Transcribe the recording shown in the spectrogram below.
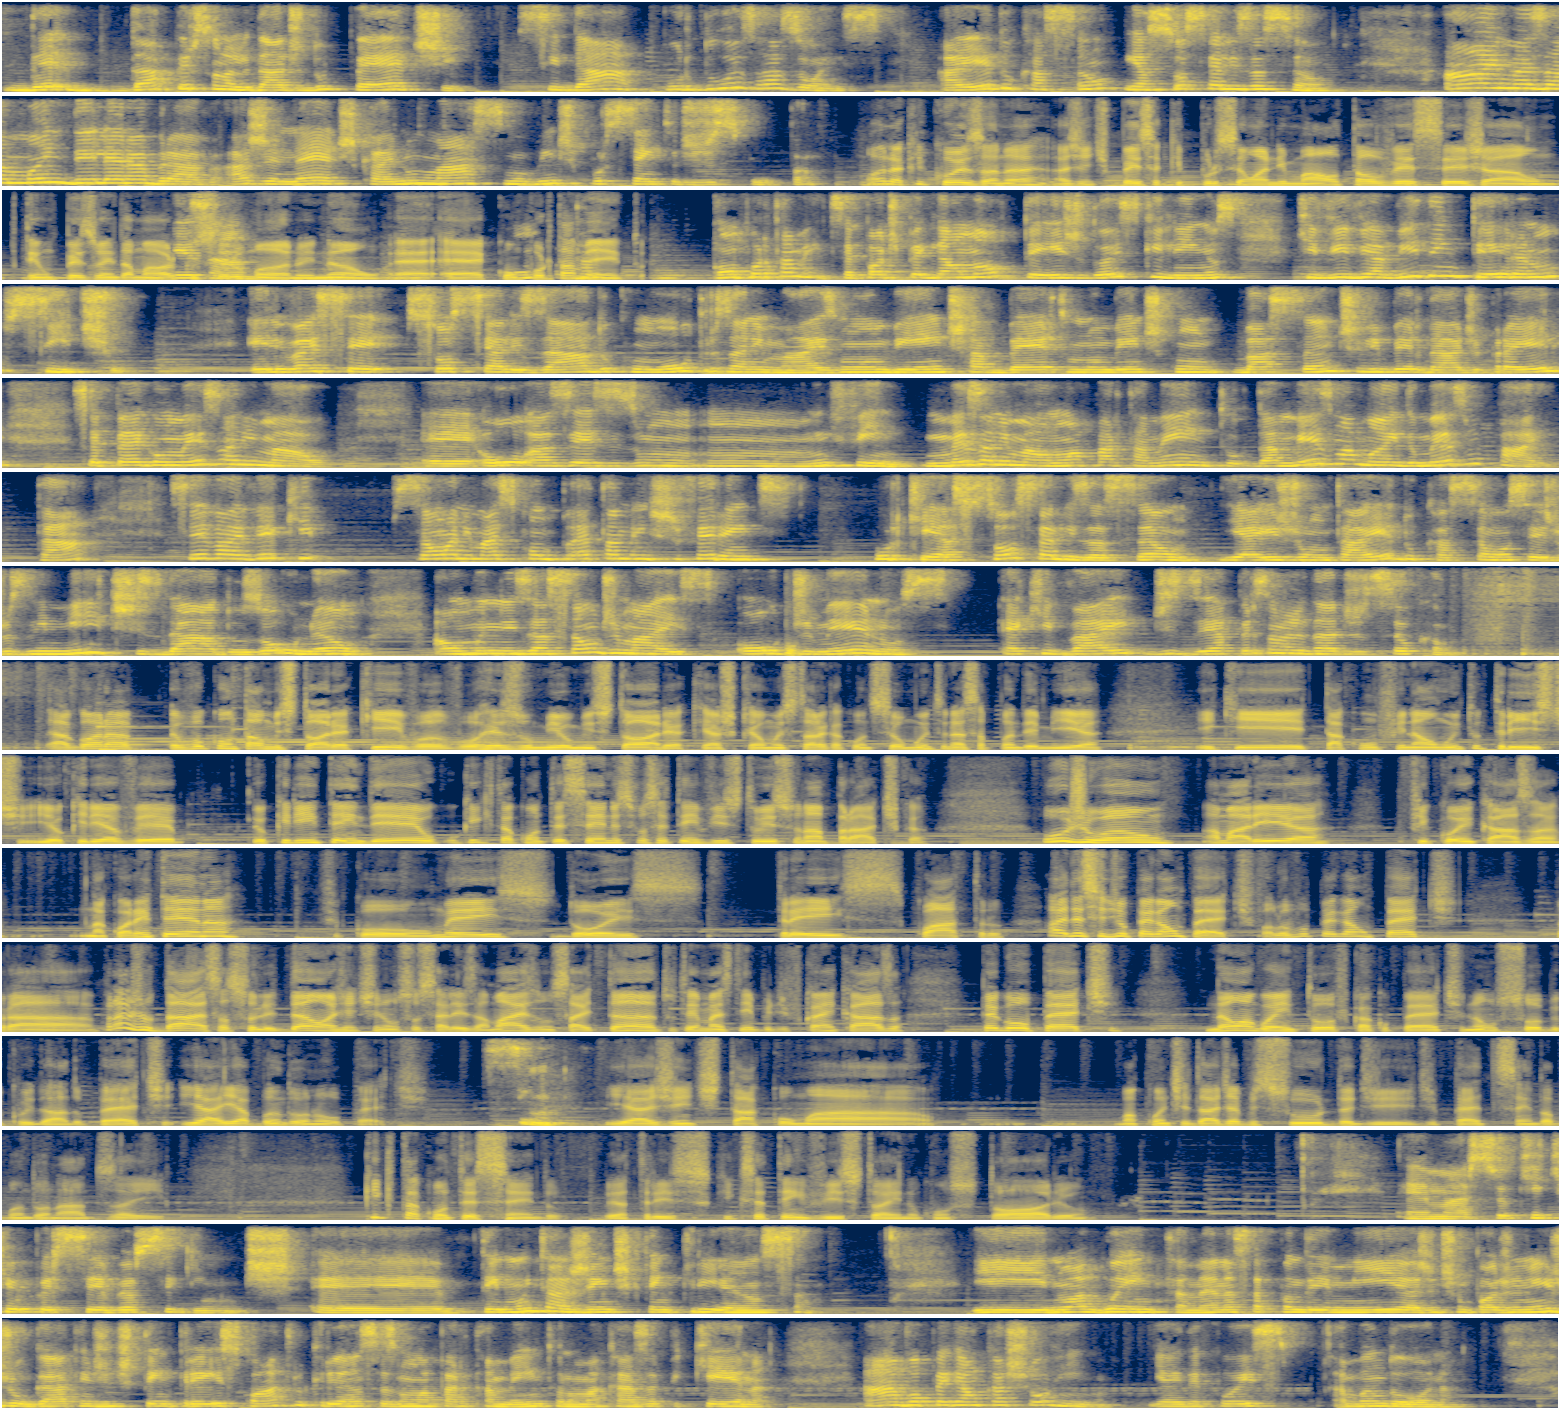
de, da personalidade do pet se dá por duas razões: a educação e a socialização. Ai, mas a mãe dele era brava. A genética é no máximo 20% de desculpa. Olha que coisa, né? A gente pensa que por ser um animal talvez seja um, tem um peso ainda maior Exato. que o ser humano. E não, é, é comportamento. Comportamento. Você pode pegar um maltês de 2 quilinhos que vive a vida inteira num sítio ele vai ser socializado com outros animais, num ambiente aberto, num ambiente com bastante liberdade para ele. Você pega o mesmo animal, é, ou às vezes um, um, enfim, o mesmo animal num apartamento da mesma mãe, do mesmo pai, tá? Você vai ver que são animais completamente diferentes. Porque a socialização, e aí junta a educação, ou seja, os limites dados ou não, a humanização de mais ou de menos, é que vai dizer a personalidade do seu cão. Agora, eu vou contar uma história aqui, vou, vou, resumir uma história, que acho que é uma história que aconteceu muito nessa pandemia e que está com um final muito triste. E eu queria ver, eu queria entender o, o que está acontecendo e se você tem visto isso na prática. O João, a Maria, ficou em casa na quarentena, ficou um mês, dois, três, quatro. Aí decidiu pegar um pet. Falou: vou pegar um pet para ajudar essa solidão. A gente não socializa mais, não sai tanto, tem mais tempo de ficar em casa. Pegou o pet não aguentou ficar com o pet, não soube cuidar do pet e aí abandonou o pet. Sim. E a gente está com uma, uma quantidade absurda de, de pets sendo abandonados aí. O que está acontecendo, Beatriz? O que, que você tem visto aí no consultório? É, Márcio, o que, que eu percebo é o seguinte: é, tem muita gente que tem criança e não aguenta, né? Nessa pandemia, a gente não pode nem julgar. Tem gente que tem três, quatro crianças num apartamento, numa casa pequena. Ah, vou pegar um cachorrinho. E aí depois abandona.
